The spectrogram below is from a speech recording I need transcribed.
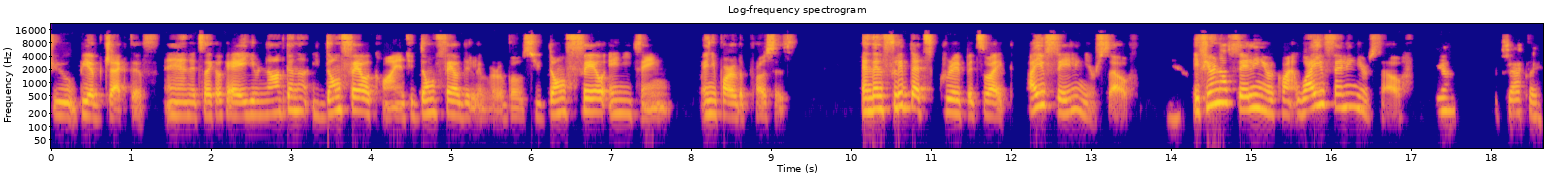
to be objective. And it's like, okay, you're not gonna, you don't fail a client, you don't fail deliverables, you don't fail anything any part of the process. And then flip that script. It's like, are you failing yourself? Yeah. If you're not failing your client, why are you failing yourself? Yeah, exactly.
